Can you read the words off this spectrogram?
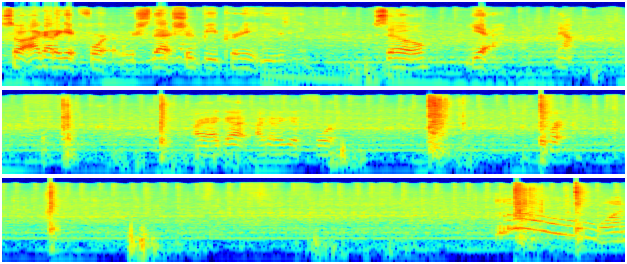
So I gotta get four, which that should be pretty easy. So yeah. Now. All right. I got. I gotta get four. Four. One.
